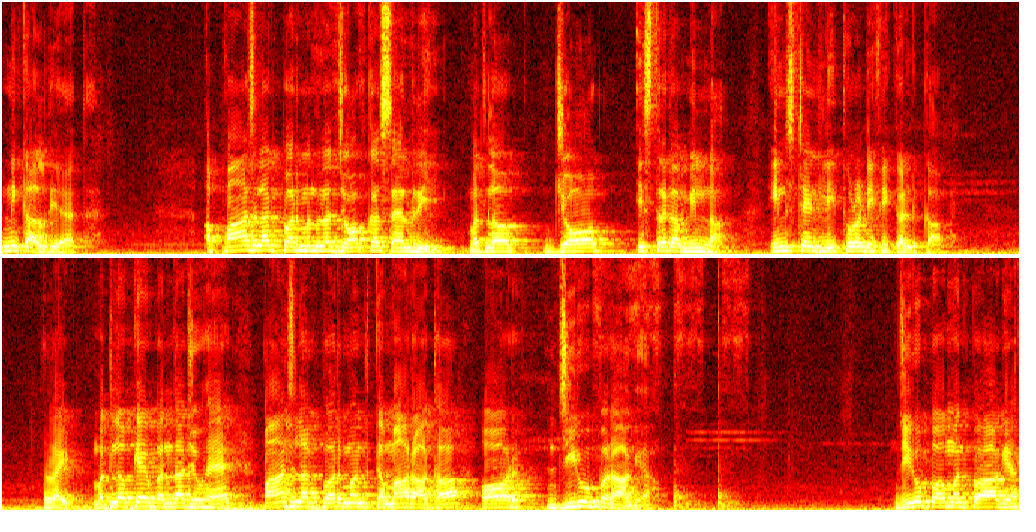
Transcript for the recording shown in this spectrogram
निकाल दिया जाता है। अब पाँच लाख पर मंथ वाला जॉब का सैलरी मतलब जॉब इस तरह का मिलना इंस्टेंटली थोड़ा डिफ़िकल्ट काम है। Right right. मतलब क्या बंदा जो है पाँच लाख पर मंथ कमा रहा था और ज़ीरो पर आ गया। ज़ीरो पर मंथ पर आ गया।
